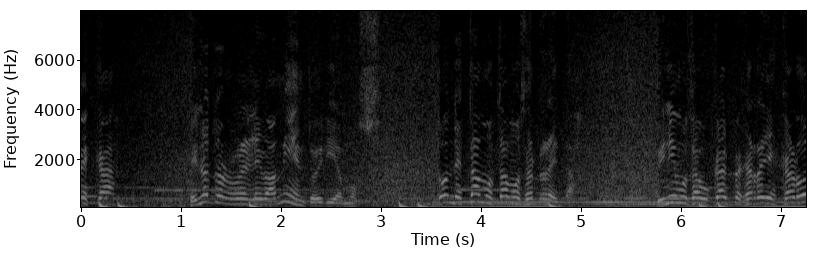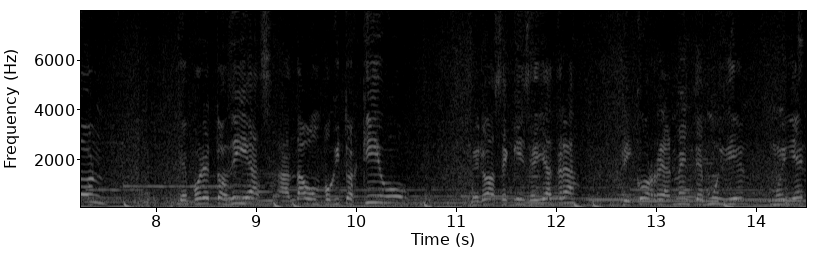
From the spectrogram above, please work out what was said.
Pesca, en otro relevamiento diríamos. ¿Dónde estamos? Estamos en Reta. Vinimos a buscar el pejerrey escardón, que por estos días andaba un poquito esquivo, pero hace 15 días atrás picó realmente muy bien, muy bien.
